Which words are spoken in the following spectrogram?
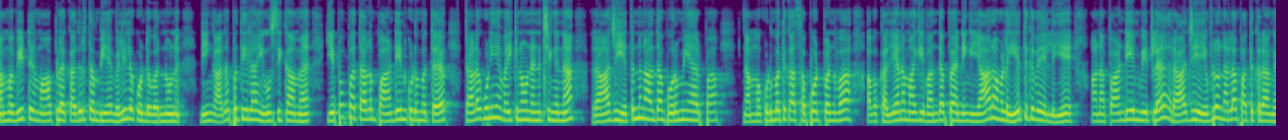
நம்ம வீட்டு மாப்பிள்ளை கதிர் தம்பியை வெளியில் கொண்டு வரணும்னு. நீங்கள் அதை பற்றிலாம் யோசிக்காமல் எப்போ பார்த்தாலும் பாண்டியன் குடும்பத்தை தலகுனிய வைக்கணும்னு நினச்சிங்கன்னா ராஜி எத்தனை நாள் தான் பொறுமையாக இருப்பா? நம்ம குடும்பத்துக்காக சப்போர்ட் பண்ணுவா? அவள் கல்யாணமாகி வந்தப்ப நீங்கள் யாரும் அவளை ஏற்றுக்கவே இல்லையே. ஆனால் பாண்டியன் வீட்டில் ராஜியை எவ்வளோ நல்லா பார்த்துக்கிறாங்க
